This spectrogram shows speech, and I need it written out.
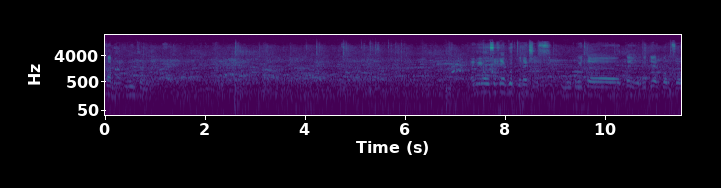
come. And we also have good connections with uh, with the airport. So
